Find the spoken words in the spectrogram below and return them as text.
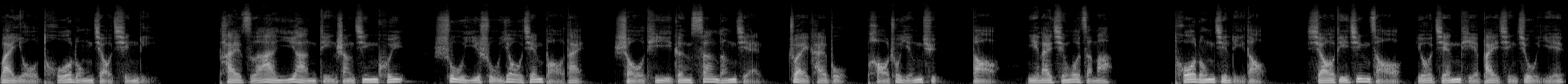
外有驼龙叫请礼。太子按一按顶上金盔，束一束腰间宝带，手提一根三棱剪，拽开布，跑出营去，道：“你来请我怎么？”驼龙进礼道：“小弟今早有简帖拜请舅爷，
